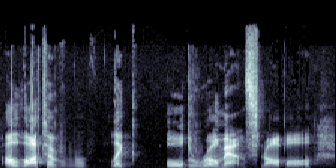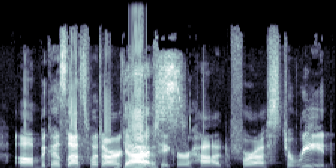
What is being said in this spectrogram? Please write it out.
a lot of like old romance novel um, because that's what our yes. caretaker had for us to read.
